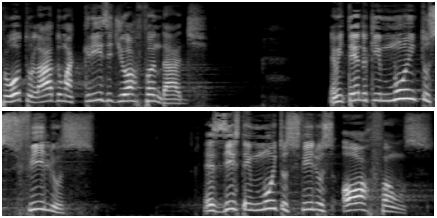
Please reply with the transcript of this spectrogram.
por outro lado, uma crise de orfandade. Eu entendo que muitos filhos, existem muitos filhos órfãos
